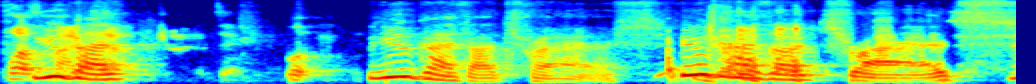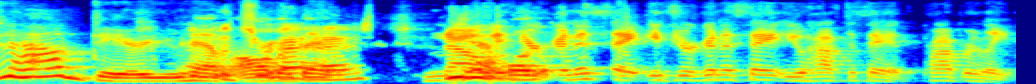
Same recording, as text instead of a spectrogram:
plus you my guys- cat. Well, you guys are trash. You guys are trash. How dare you have The all of that? trash. No, Yeah, if you're gonna say if you're gonna say it, you have to say it properly.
